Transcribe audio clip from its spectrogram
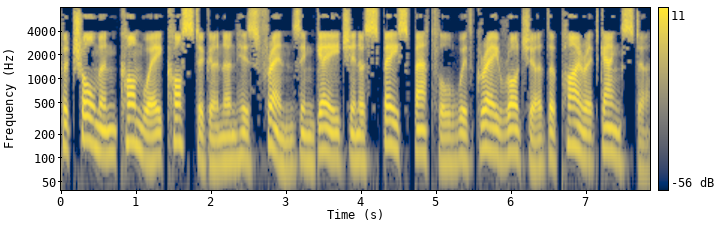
Patrolman Conway Costigan and his friends engage in a space battle with Gray Roger the pirate gangster.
